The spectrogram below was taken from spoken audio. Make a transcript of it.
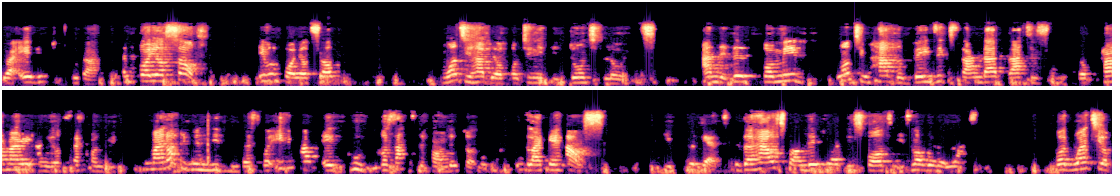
you are able to do that. And for yourself, even for yourself, once you have the opportunity, don't blow it. And the, for me, once you have the basic standard, that is your primary and your secondary, you might not even need this, but if you have a good, because that's the foundation, it's like a house. You forget. If the house foundation is faulty, it's not going to last. But once your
